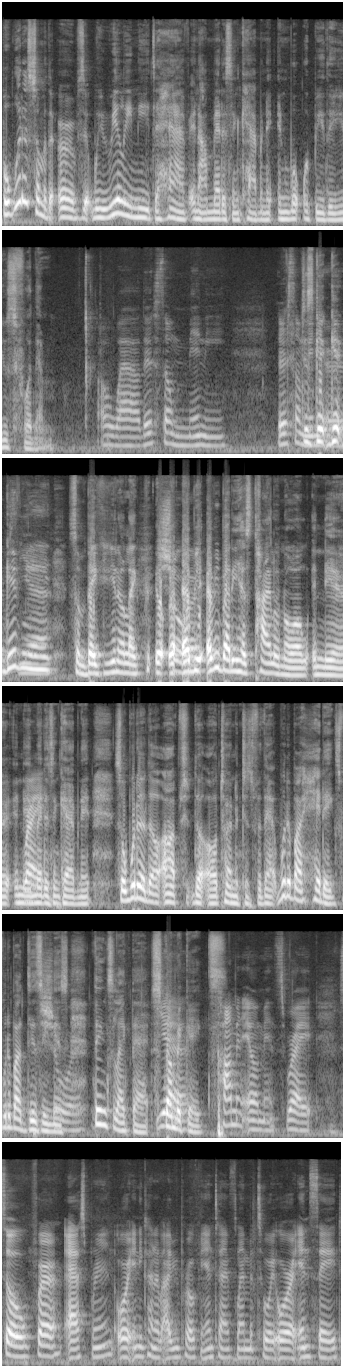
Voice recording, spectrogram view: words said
But what are some of the herbs that we really need to have in our medicine cabinet and what would be the use for them? Oh wow, there's so many. There's so Just give. Yeah. me some bacon. You know, like uh, Sure. every, everybody has Tylenol in their in their Right. medicine cabinet. So what are the op- the alternatives for that? What about headaches? What about dizziness? Sure. Things like that. Stomach Yeah, aches. Common ailments, right. So for aspirin or any kind of ibuprofen, anti-inflammatory or NSAID,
